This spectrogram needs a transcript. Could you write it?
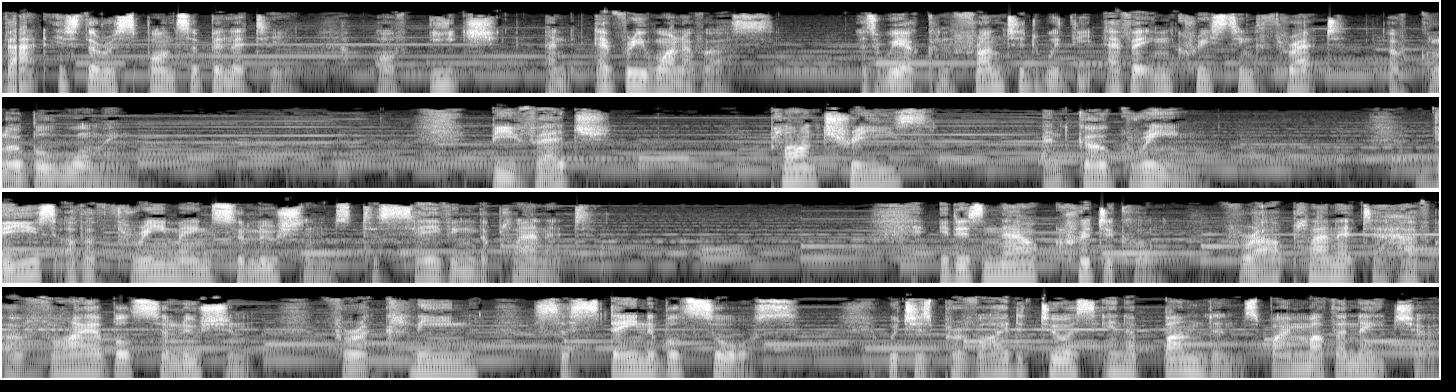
That is the responsibility of each and every one of us as we are confronted with the ever increasing threat of global warming. Be veg, plant trees, and go green. These are the three main solutions to saving the planet. It is now critical for our planet to have a viable solution for a clean, sustainable source, which is provided to us in abundance by Mother Nature.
